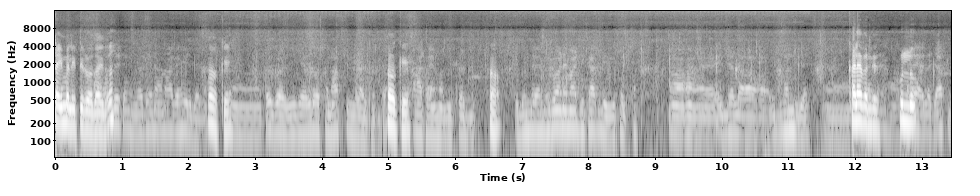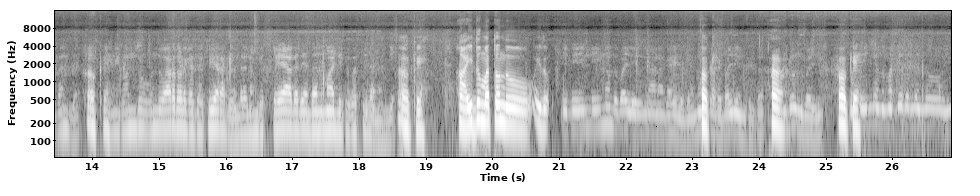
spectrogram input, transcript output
ಟೈಮಲ್ಲಿ ಇಟ್ಟಿರೋದಾ ಇದು? ಅದೇ time, ಅದೇ ನಾನು ಆಗ ಹೇಳಿದೆ ಓಕೆ ಫೆಬ್ರವರಿ ಈಗ ಎರಡು ವರ್ಷ ನಾಲ್ಕು ತಿಂಗಳಾಯ್ತು ಅಂತ. ಓಕೆ ಆ ಟೈಮಲ್ಲಿ ಇಟ್ಟದ್ದು ಹಾಂ. ಇದೊಂದು ನಿರ್ವಹಣೆ ಮಾಡ್ಲಿಕ್ಕೆ ಆಗಲಿ ಸ್ವಲ್ಪ ಆ, ಆ, ಇದೆಲ್ಲ ಇದು ಬಂದಿದೆ. ಆ, ಕಳೆ ಬಂದಿದೆ ಹುಲ್ಲು. ಮಳೆ ಎಲ್ಲ ಜಾಸ್ತಿ ಬಂದಿದೆ. ಓಕೆ ಈಗ ಒಂದು ಒಂದು ವಾರದೊಳಗೆ ಅದು ಕ್ಲಿಯರ್ ಆಗಿದೆ ಅಂದ್ರೆ ನಮಗೆ ಸ್ಪ್ರೇ ಆಗದೆ ಅದನ್ನು ಮಾಡ್ಲಿಕ್ಕೆ ಗೊತ್ತಿಲ್ಲ ನಮಗೆ. ಓಕೆ ಹಾಂ ಇದು ಮತ್ತೊಂದು ಇದು. ಇದು ಇಲ್ಲಿ ಇನ್ನೊಂದು ಬಳ್ಳಿ ನಾನಾಗ ಹೇಳಿದೆ. ಮೂರು ಕಡೆ ಬಳ್ಳಿ ಉಂಟು ಹಾಂ. ಇದೊಂದು ಬಳ್ಳಿ. ಓಕೆ ಮತ್ತೆ ಇಲ್ಲಿ ಒಂದು ಮಧ್ಯದಲ್ಲಿ ಒಂದು ಈ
